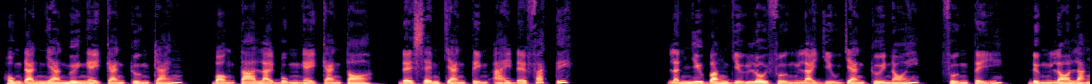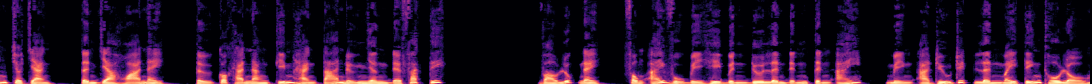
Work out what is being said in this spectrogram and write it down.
Hỗn đảng nhà ngươi ngày càng cường tráng, bọn ta lại bụng ngày càng to, để xem chàng tìm ai để phát tiết. Lãnh như băng giữ lôi phượng lại dịu dàng cười nói, phượng tỷ, đừng lo lắng cho chàng, tên gia hỏa này, tự có khả năng kiếm hàng tá nữ nhân để phát tiết. Vào lúc này, phong ái vụ bị Hi Bình đưa lên đỉnh tình ái, miệng ả ríu rít lên mấy tiếng thô lỗ,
